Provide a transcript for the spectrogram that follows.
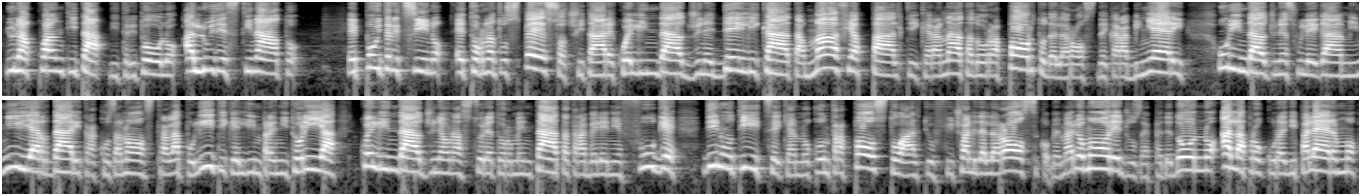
di una quantità di tritolo a lui destinato e poi Trezzino è tornato spesso a citare quell'indagine delicata mafia appalti che era nata da un rapporto delle ROS dei Carabinieri, un'indagine sui legami miliardari tra Cosa Nostra, la politica e l'imprenditoria. Quell'indagine è una storia tormentata tra veleni e fughe di notizie che hanno contrapposto alti ufficiali delle ROS come Mario Mori e Giuseppe De Donno alla Procura di Palermo,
